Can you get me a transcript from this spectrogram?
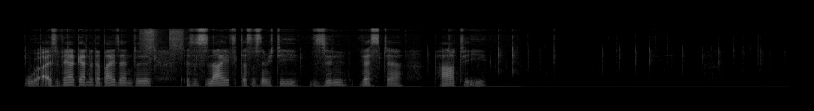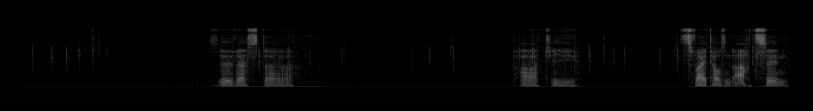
Uhr. Also wer gerne dabei sein will, es ist live. Das ist nämlich die Silvester Party. Silvester Party 2018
